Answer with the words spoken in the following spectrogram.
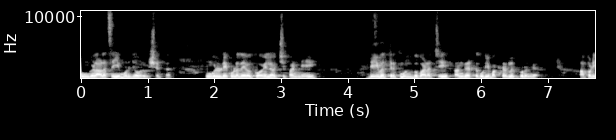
உங்களால செய்ய முடிஞ்ச ஒரு விஷயத்த உங்களுடைய குலதெய்வ கோவிலை வச்சு பண்ணி தெய்வத்திற்கு முன்பு படைச்சு அங்க இருக்கக்கூடிய பக்தர்களுக்கு கொடுங்க. அப்படி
